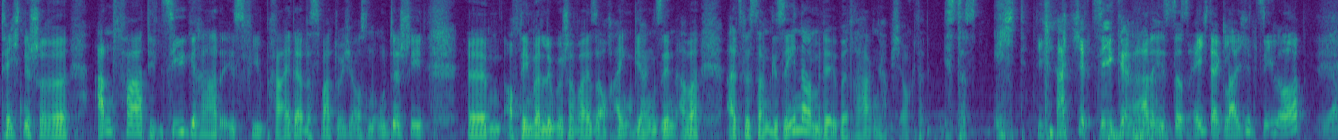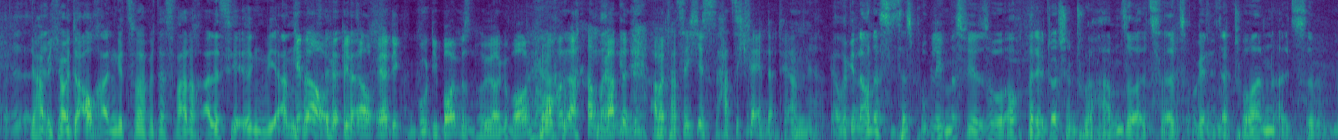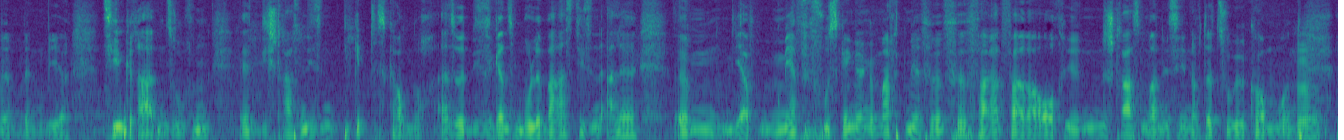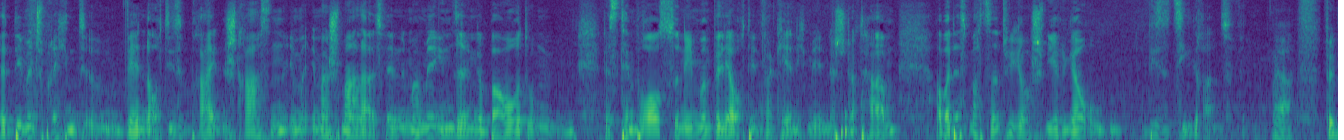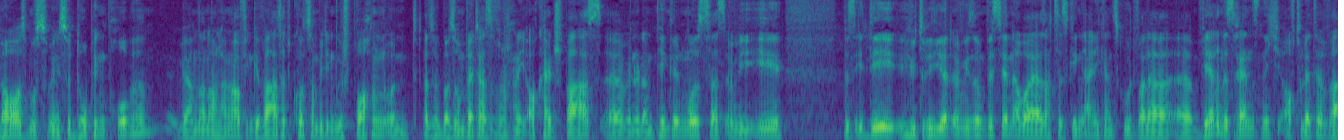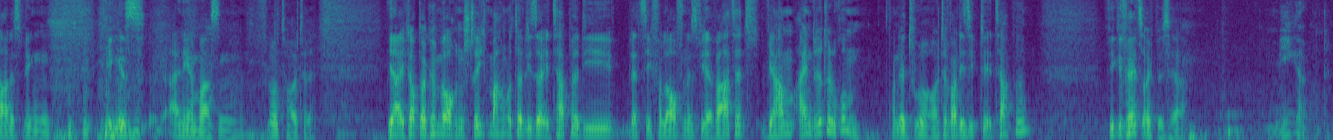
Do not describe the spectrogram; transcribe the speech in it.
technischere Anfahrt. Die Zielgerade ist viel breiter. Das war durchaus ein Unterschied, ähm, auf den wir logischerweise auch eingegangen sind. Aber als wir es dann gesehen haben mit der Übertragung, habe ich auch gedacht, ist das echt die gleiche Zielgerade? Ist das echt der gleiche Zielort? Ja, aber da, da habe ich heute auch angezweifelt. Das war doch alles hier irgendwie anders. Genau, genau. Ja, die, gut, die Bäume sind höher geworden, auch am Rande. Aber aber tatsächlich es hat sich verändert, ja. ja. Aber genau das ist das Problem, was wir so auch bei der Deutschlandtour haben, so als, als Organisatoren, als äh, wenn, wenn, wir Zielgeraden suchen. Äh, die Straßen, die, sind, die gibt es kaum noch. Also diese ganzen Boulevards, die sind alle ähm, ja, mehr für Fußgänger gemacht, mehr für, für Fahrradfahrer auch. Eine Straßenbahn ist hier noch dazugekommen und mhm. äh, dementsprechend äh, werden auch diese breiten Straßen immer, immer schmaler. Es werden immer mehr Inseln gebaut, um das Tempo rauszunehmen. Man will ja auch den Verkehr nicht mehr in der Stadt haben. Aber das macht macht es natürlich auch schwieriger, um diese Zielgeraden zu finden. Ja, Phil Bauers musste übrigens zur Dopingprobe. Wir haben dann noch lange auf ihn gewartet, kurz noch mit ihm gesprochen und also bei so einem Wetter ist es wahrscheinlich auch kein Spaß, äh, wenn du dann pinkeln musst, das irgendwie eh bis Idee hydriert irgendwie so ein bisschen, aber er sagte, es ging eigentlich ganz gut, weil er äh, während des Rennens nicht auf Toilette war und deswegen ging es einigermaßen flott heute. Ja, ich glaube, da können wir auch einen Strich machen unter dieser Etappe, die letztlich verlaufen ist wie erwartet. Wir haben ein Drittel rum von der Tour. Heute war die siebte Etappe. Wie gefällt es euch bisher? Mega gut.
